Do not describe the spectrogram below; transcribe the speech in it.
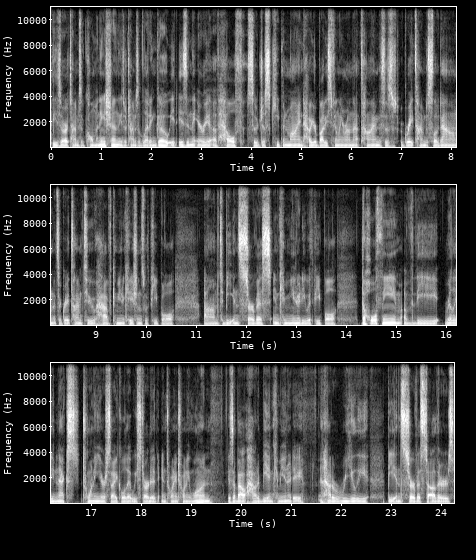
these are times of culmination. These are times of letting go. It is in the area of health. So just keep in mind how your body's feeling around that time. This is a great time to slow down. It's a great time to have communications with people um, to be in service, in community with people. The whole theme of the really next 20 year cycle that we started in 2021 is about how to be in community and how to really be in service to others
